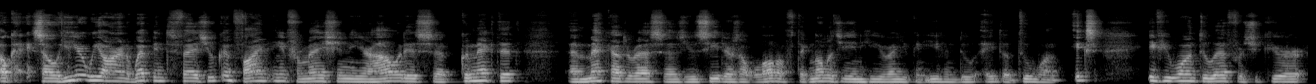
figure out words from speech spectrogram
Okay, so here we are in the web interface. You can find information here, how it is connected, a MAC address. As you see, there's a lot of technology in here and you can even do 802.1x if you want to have for secure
